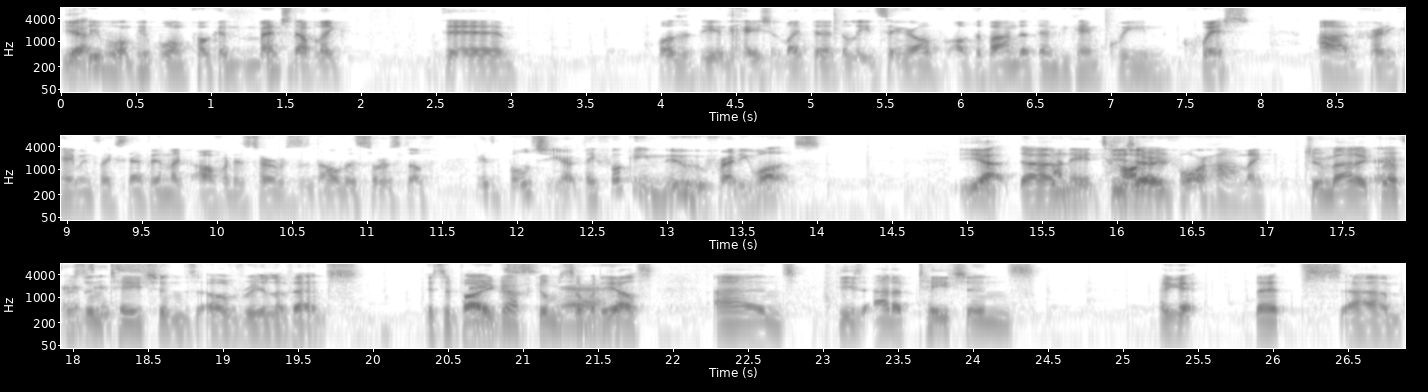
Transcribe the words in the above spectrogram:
Yeah, people won't people won't fucking mention that but, like the was it the indication like the, the lead singer of, of the band that then became Queen quit and Freddie came in to like step in like offered his services and all this sort of stuff it's bullshit they fucking knew who Freddie was yeah. Um, and they had these are beforehand like dramatic It's- it's- it's- representations of real events. It's a biographical of somebody else, and these adaptations, again, let's um,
